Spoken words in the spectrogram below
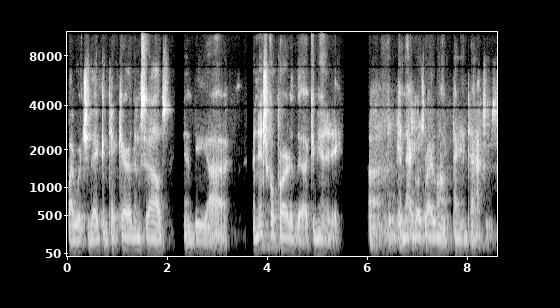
by which they can take care of themselves and be uh, an integral part of the community. Uh, and that goes right along with paying taxes.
